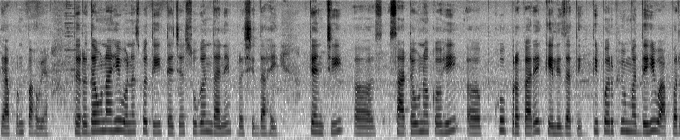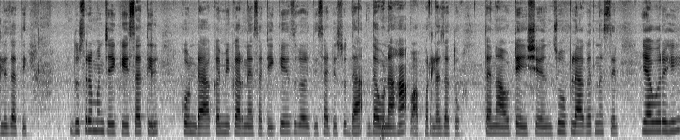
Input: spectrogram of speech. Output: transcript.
ते आपण पाहूया. तर दवणा ही वनस्पती त्याच्या सुगंधाने प्रसिद्ध आहे. त्यांची साठवणूकही खूप प्रकारे केली जाते. ती परफ्यूममध्येही वापरली जाते. दुसरं म्हणजे केसातील कोंडा कमी करण्यासाठी केस गळतीसाठी सुद्धा दवणा हा वापरला जातो. तणाव टेन्शन झोप लागत नसेल यावरही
